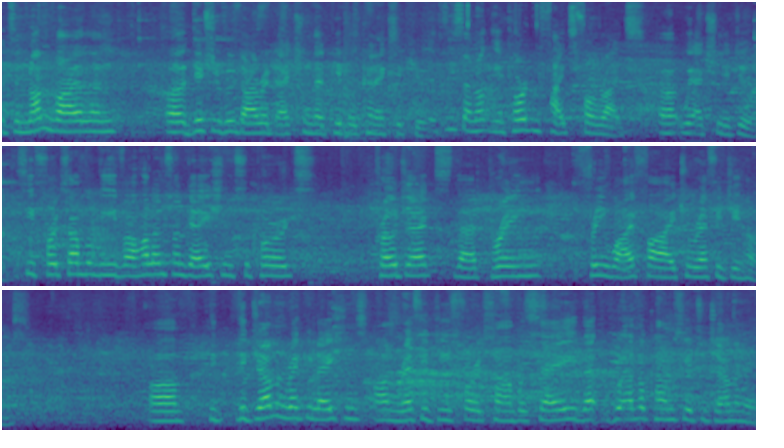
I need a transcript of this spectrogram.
It's a non-violent uh, digital direct action that people can execute. These are not the important fights for rights uh, we actually do. See, for example, the Holland Foundation supports projects that bring free Wi-Fi to refugee homes. Um, the, the, German regulations on refugees, for example, say that whoever comes here to Germany,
